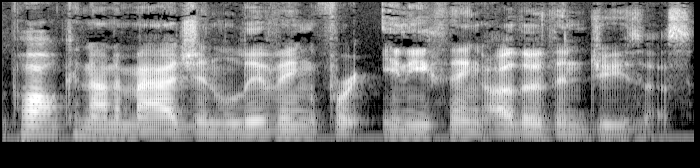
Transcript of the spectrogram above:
Paul cannot imagine living for anything other than Jesus.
